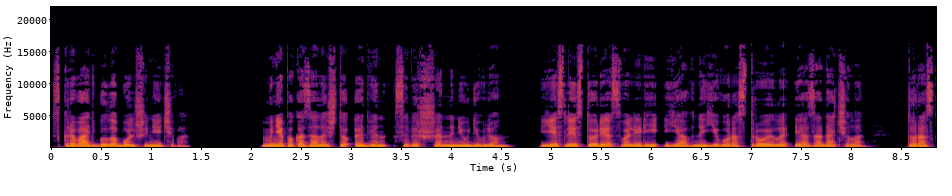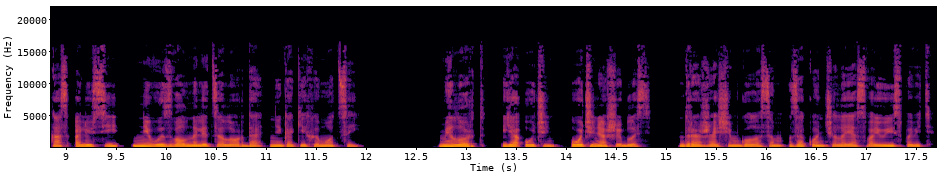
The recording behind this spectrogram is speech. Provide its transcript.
Скрывать было больше нечего. Мне показалось, что Эдвин совершенно не удивлен. Если история с Валерией явно его расстроила и озадачила, то рассказ о Люси не вызвал на лице лорда никаких эмоций. «Милорд, я очень, очень ошиблась», — дрожащим голосом закончила я свою исповедь.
